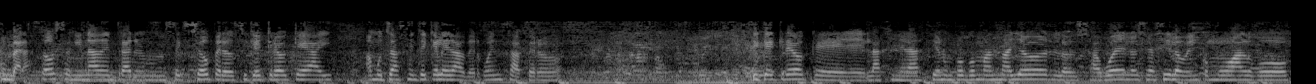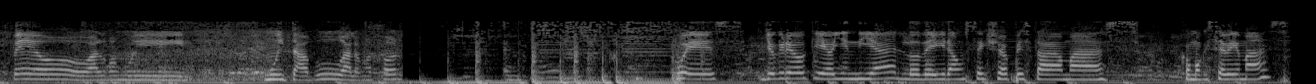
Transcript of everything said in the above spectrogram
embarazoso ni nada entrar en un sex show, pero sí que creo que hay a mucha gente que le da vergüenza, pero sí que creo que la generación un poco más mayor, los abuelos y así lo ven como algo feo o algo muy, muy tabú a lo mejor. Pues yo creo que hoy en día lo de ir a un sex shop está más, como que se ve más,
